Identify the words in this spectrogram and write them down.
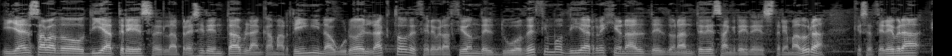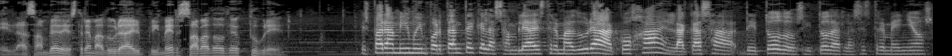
Y ya el sábado día 3, la presidenta Blanca Martín inauguró el acto de celebración del duodécimo Día Regional del Donante de Sangre de Extremadura, que se celebra en la Asamblea de Extremadura el primer sábado de octubre. Es para mí muy importante que la Asamblea de Extremadura acoja en la casa de todos y todas las extremeños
